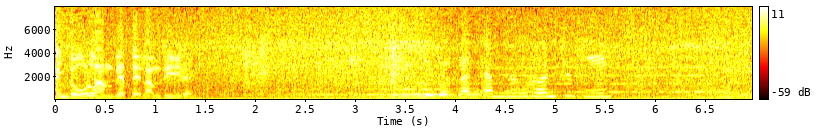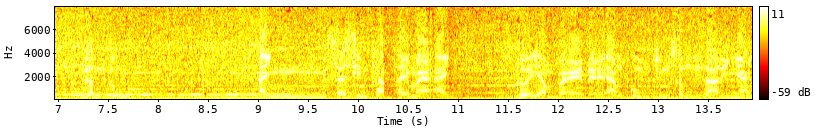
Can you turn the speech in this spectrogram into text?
Anh đố Lan biết để làm gì đấy? Để được gần em năng hơn chứ gì. Gần đúng. Anh sẽ xin phép thầy mẹ anh cưới em về để em cùng chung sống với gia đình anh.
